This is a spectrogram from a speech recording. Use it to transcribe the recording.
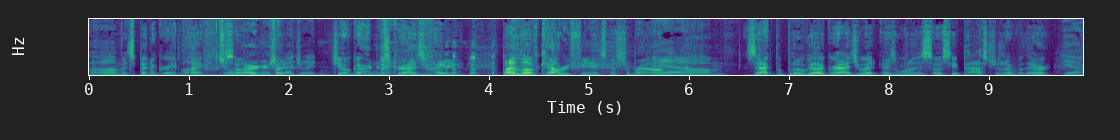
um, it's been a great life. Joe So- Gardner's graduating. Joe Gardner's graduating. but I love Calvary Phoenix, Mr. Brown. Yeah. Um, Zach Papuga, graduate, is one of the associate pastors over there. Yeah.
